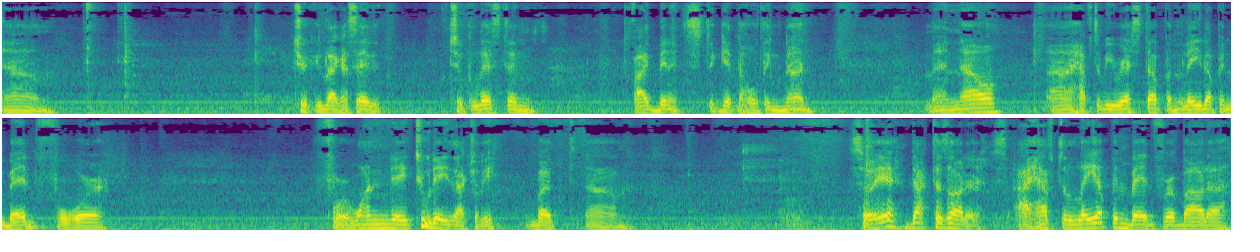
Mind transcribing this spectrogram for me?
Um, tricky, like I said, it took less than five minutes to get the whole thing done. And now I have to be rest up and laid up in bed for for one day, two days actually. But um, so yeah, doctor's orders. I have to lay up in bed for about a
